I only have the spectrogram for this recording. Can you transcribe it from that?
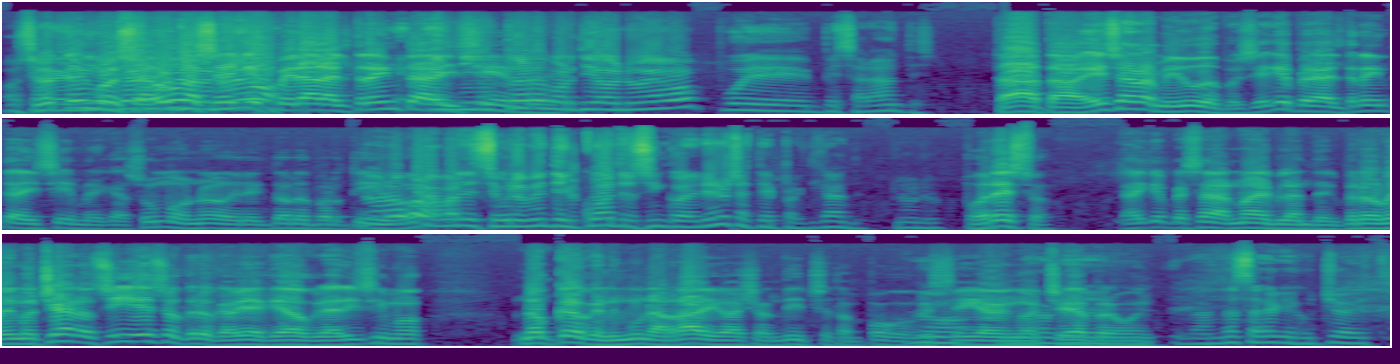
O sea, yo tengo esa duda si hay que esperar al 30 de El director diciembre. deportivo nuevo puede empezar antes. Está, está, esa era mi duda, pues si hay que esperar al 30 de diciembre que asuma un nuevo director deportivo. No, no, porque aparte seguramente el 4 o 5 de enero ya estés practicando. No, no. Por eso, hay que empezar a armar el plantel. Pero Bengochea no, sí, eso creo que había quedado clarísimo. No creo que en ninguna radio hayan dicho tampoco que No, seguía no, Bengochea, que- pero bueno. Andás a ver que escuchó esto.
